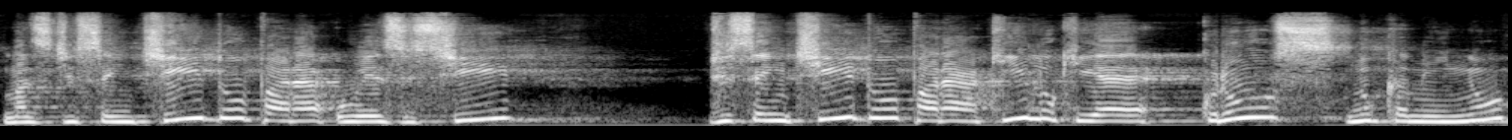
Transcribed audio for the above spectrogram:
mas de sentido para o existir, de sentido para aquilo que é cruz no caminho,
